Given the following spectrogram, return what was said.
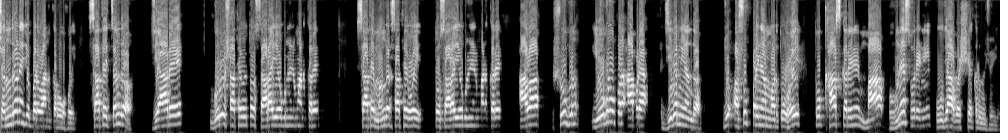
ચંદ્રને જો બળવાન કરવો હોય, સાથે ચંદ્ર જ્યારે ગુરુ સાથે હોય તો સારા યોગ નિર્માણ કરે, સાથે મંગળ સાથે હોય તો સારા યોગ નિર્માણ કરે. આવા શુભ યોગનું પણ આપણા જીવનની અંદર જો અશુભ પરિણામ મળતું હોય તો ખાસ કરીને મા ભુવનેશ્વરીની પૂજા અવશ્ય કરવી જોઈએ.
